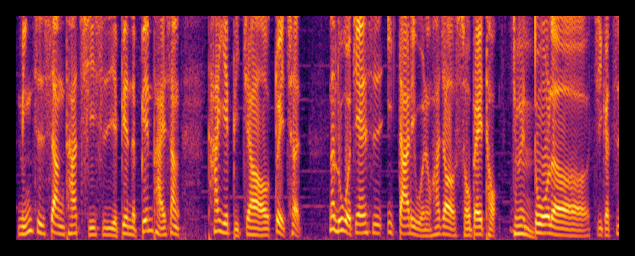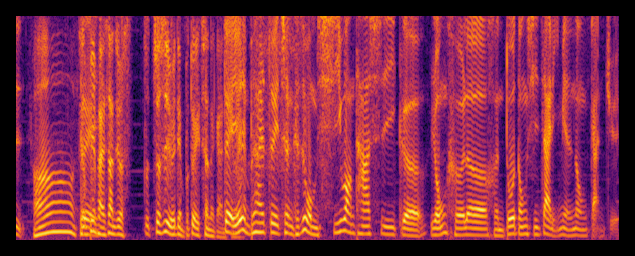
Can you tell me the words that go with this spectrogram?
名字上，它其实也变得编排上，它也比较对称。那如果今天是意大利文的话，叫 sorbetto，就会多了几个字哦。这个编排上就是。就是有点不对称的感觉，对，有点不太对称。可是我们希望它是一个融合了很多东西在里面的那种感觉。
